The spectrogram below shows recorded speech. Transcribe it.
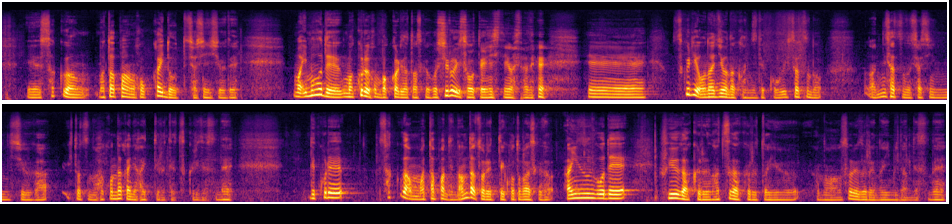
「えー、昨庵またパン北海道」って写真集で、まあ、今まで真っ黒い本ばっかりだったんですけど白い想定にしてみましたね。えー、作りは同じような感じでこう一冊の2冊の写真集が1つの箱の中に入ってるって作りですね。でこれ「作がまたパン」ってなんだそれっていう言葉ですけどアイヌ語で「冬が来る夏が来る」というあのそれぞれの意味なんですね。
